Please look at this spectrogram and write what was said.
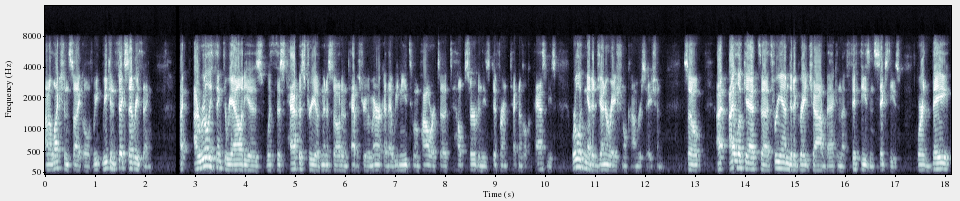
on election cycles. We, we can fix everything. I, I really think the reality is with this tapestry of Minnesota and the tapestry of America that we need to empower to, to help serve in these different technical capacities, we're looking at a generational conversation. So I, I look at uh, 3M did a great job back in the 50s and 60s where they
